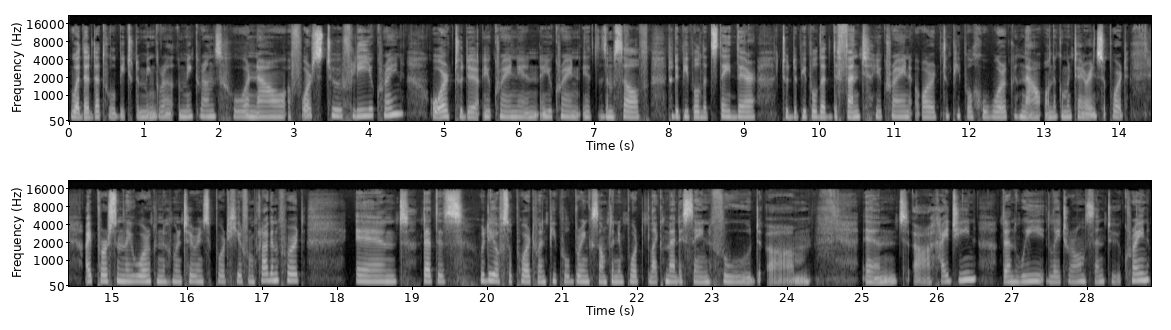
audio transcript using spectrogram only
whether that will be to the migra- migrants who are now forced to flee Ukraine, or to the Ukrainian Ukraine themselves, to the people that stayed there, to the people that defend Ukraine, or to people who work now on the humanitarian support. I personally work on humanitarian support here from Klagenfurt. And that is really of support when people bring something important like medicine, food, um, and uh, hygiene, then we later on send to Ukraine.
